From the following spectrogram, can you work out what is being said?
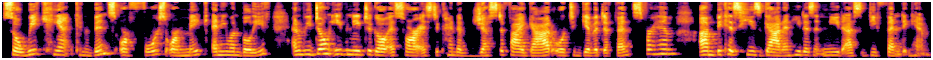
So we can't convince or force or make anyone believe. And we don't even need to go as far as to kind of justify God or to give a defense for him um, because he's God and he doesn't need us defending him.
